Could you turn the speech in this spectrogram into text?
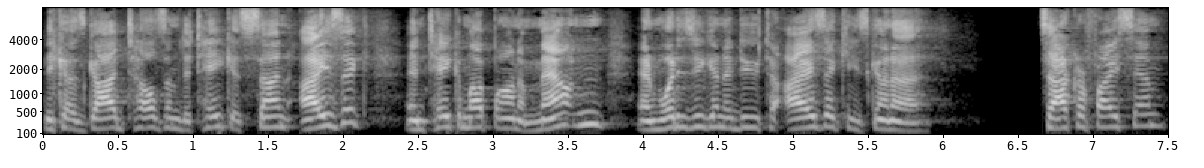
Because God tells him to take his son Isaac and take him up on a mountain. And what is he going to do to Isaac? He's going to sacrifice him.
